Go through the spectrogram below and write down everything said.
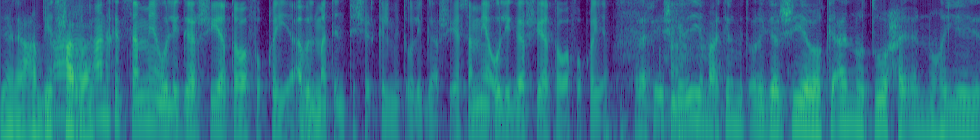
يعني عم بيتحرك. آه أنا كنت سميها اوليغارشيه توافقية قبل ما تنتشر كلمة اوليغارشيه سميها اوليغارشيه توافقية. هلا في إشكالية مع كلمة اوليغارشيه وكأنه توحي إنه هي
